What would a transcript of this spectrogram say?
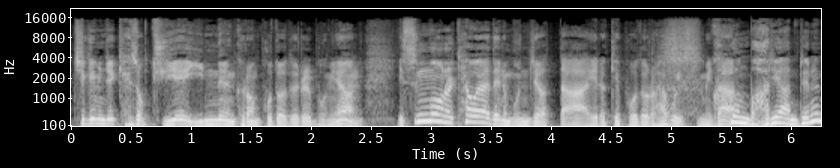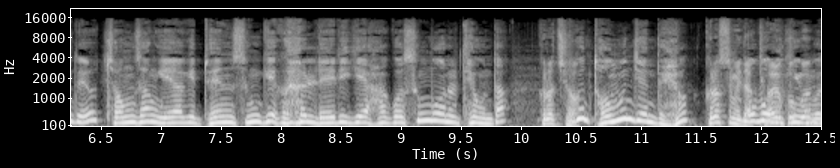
지금 이제 계속 뒤에 있는 그런 보도들을 보면 이 승무원을 태워야 되는 문제였다 이렇게 보도를 하고 있습니다. 그건 말이 안 되는데요. 정상 예약이 된 승객을 내리게 하고 승무원을 태운다? 그렇죠. 그건 더 문제인데요. 그렇습니다. 결국은?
